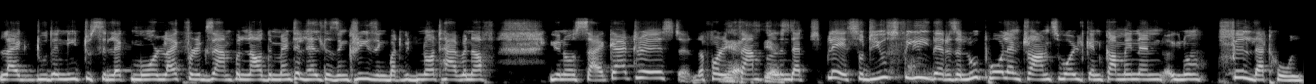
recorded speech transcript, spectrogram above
like do they need to select more? Like for example now the mental health is increasing but we do not have enough you know psychiatrists for yes, example yes. in that place. So do you feel there is a loophole and trans world can come in and you know fill that hole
